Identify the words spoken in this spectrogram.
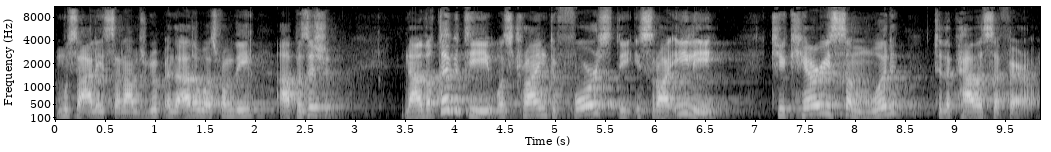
Musa alayhi salam's group and the other was from the opposition. Now the Qibti was trying to force the Israeli to carry some wood to the palace of Pharaoh.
